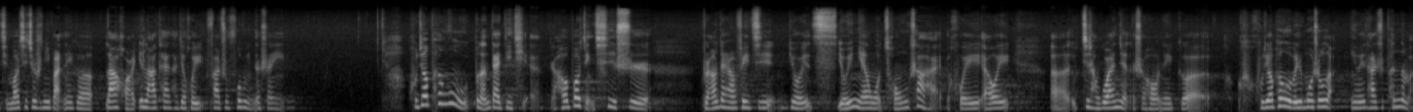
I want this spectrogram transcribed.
警报器就是你把那个拉环一拉开，它就会发出蜂鸣的声音。胡椒喷雾不能带地铁，然后报警器是不让带上飞机。有一次，有一年我从上海回 LA，呃，机场过安检的时候，那个胡椒喷雾被没收了，因为它是喷的嘛。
